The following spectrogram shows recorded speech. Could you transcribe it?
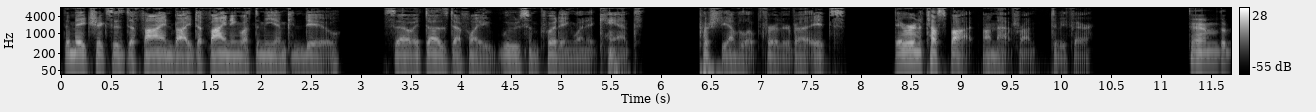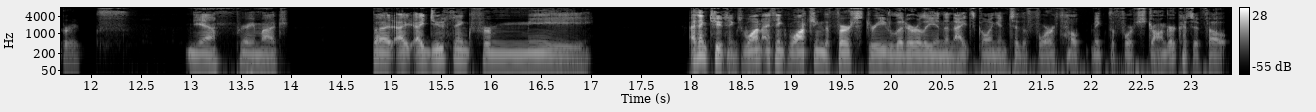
the Matrix is defined by defining what the medium can do. So it does definitely lose some footing when it can't push the envelope further. But it's they were in a tough spot on that front, to be fair. Damn the brakes. Yeah, pretty much. But I, I do think for me, I think two things. One, I think watching the first three literally in the nights going into the fourth helped make the fourth stronger because it felt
